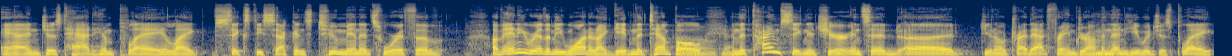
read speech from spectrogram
and just had him play like 60 seconds, two minutes worth of of any rhythm he wanted. I gave him the tempo Oh, okay. and the time signature and said, uh, you know, try that frame drum, and then he would just play.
